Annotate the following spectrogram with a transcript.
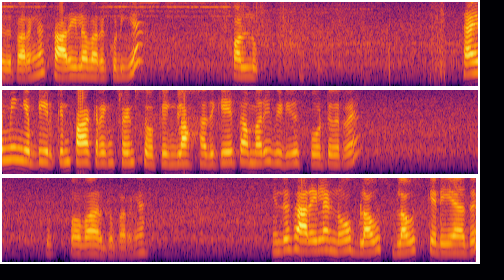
இது பாருங்கள் சாரியில் வரக்கூடிய பல்லு. டைமிங் எப்படி இருக்குன்னு பார்க்குறேங்க ஃப்ரெண்ட்ஸ் ஓகேங்களா அதுக்கேற்ற மாதிரி வீடியோஸ் போட்டு விடுறேன். சூப்பராக இருக்குது பாருங்கள் இந்த சாரியில் நோ ப்ளவுஸ் ப்ளவுஸ் கிடையாது.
